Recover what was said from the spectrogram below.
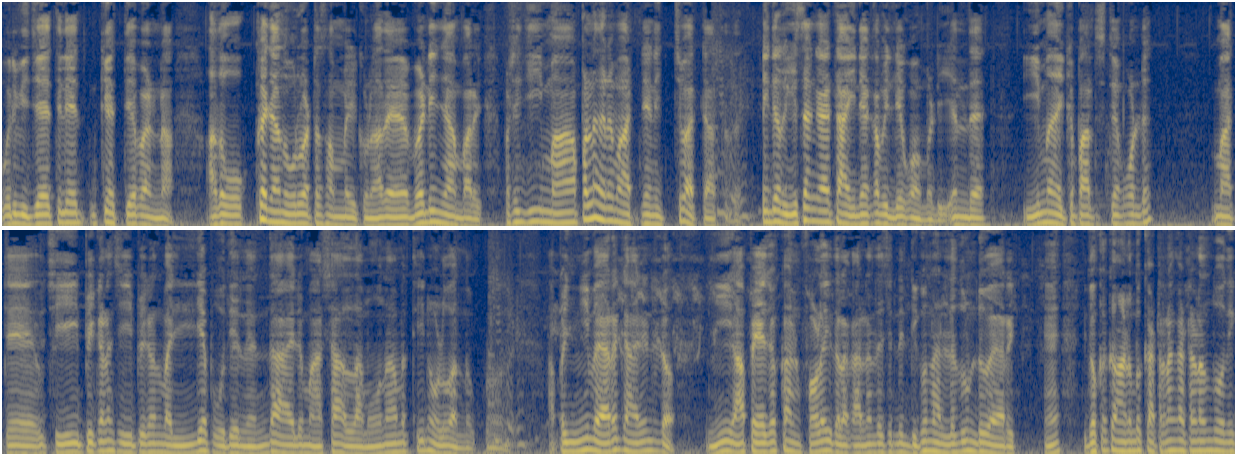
ഒരു വിജയത്തിലേക്ക് എത്തിയ പെണ്ണ. അതൊക്കെ ഞാൻ നൂറുവട്ടം സമ്മതിക്കുന്നു. അത് എവിടെയും ഞാൻ പറയും. പക്ഷെ ഈ മാപ്പിള അങ്ങനെ മാറ്റിയാണ് ഇച്ച് പറ്റാത്തത്. ഇതിന്റെ റീസൺ കേട്ട അതിനൊക്കെ വലിയ കോമഡി എന്ത്? ഈ മേക്കപ്പ് ആർട്ടിസ്റ്റിനെ കൊണ്ട് മറ്റേ ചെയ്യിപ്പിക്കണം എന്ന് വലിയ പൂതിയായിരുന്നു. എന്തായാലും മാഷാ അല്ല മൂന്നാമത്തേനോൾ വന്നു അപ്പൊ ഇനി വേറെ കാര്യം കേട്ടോ ഇനി ആ പേജൊക്കെ അൺഫോളോ ചെയ്തല്ല കാരണം എന്താ വെച്ചിട്ടുണ്ടെങ്കിൽ ഇതിക്കും നല്ലതുണ്ട് വേറെ. ഏഹ് ഇതൊക്കെ കാണുമ്പോൾ കട്ടണം കട്ടണം എന്ന് തോന്നി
